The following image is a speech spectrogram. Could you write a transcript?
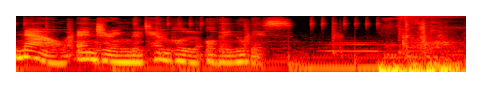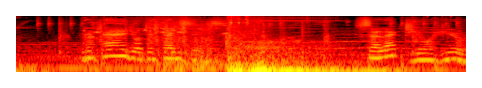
Now entering the Temple of Anubis. Prepare your defenses. Select your hero.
